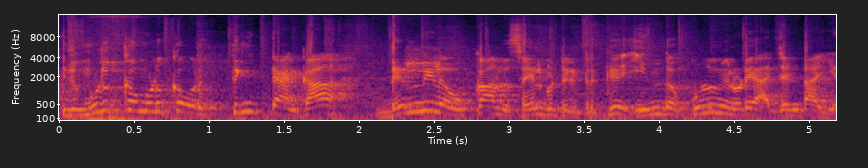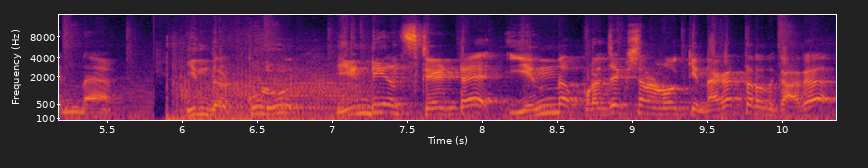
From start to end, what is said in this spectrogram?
இது முழுக்க முழுக்க ஒரு திங்க் டேங்கா டெல்லியில் உட்கார்ந்து செயல்பட்டுக்கிட்டு இருக்கு. இந்த குழுவினுடைய அஜெண்டா என்ன? இந்த குழு இந்தியன் ஸ்டேட்டை என்ன ப்ரொஜெக்ஷனை நோக்கி நகர்த்துறதுக்காக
